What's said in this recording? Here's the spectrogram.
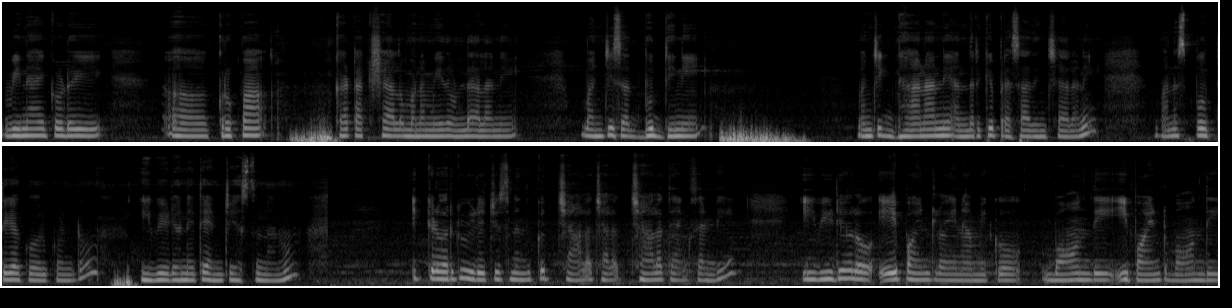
వినాయకుడి కృప కటాక్షాలు మన మీద ఉండాలని మంచి సద్బుద్ధిని మంచి జ్ఞానాన్ని అందరికీ ప్రసాదించాలని మనస్ఫూర్తిగా కోరుకుంటూ ఈ వీడియోని అయితే ఎండ్ చేస్తున్నాను. ఇక్కడి వరకు వీడియో చూసినందుకు చాలా చాలా చాలా థ్యాంక్స్ అండి. ఈ వీడియోలో ఏ పాయింట్లో అయినా మీకు బాగుంది ఈ పాయింట్ బాగుంది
